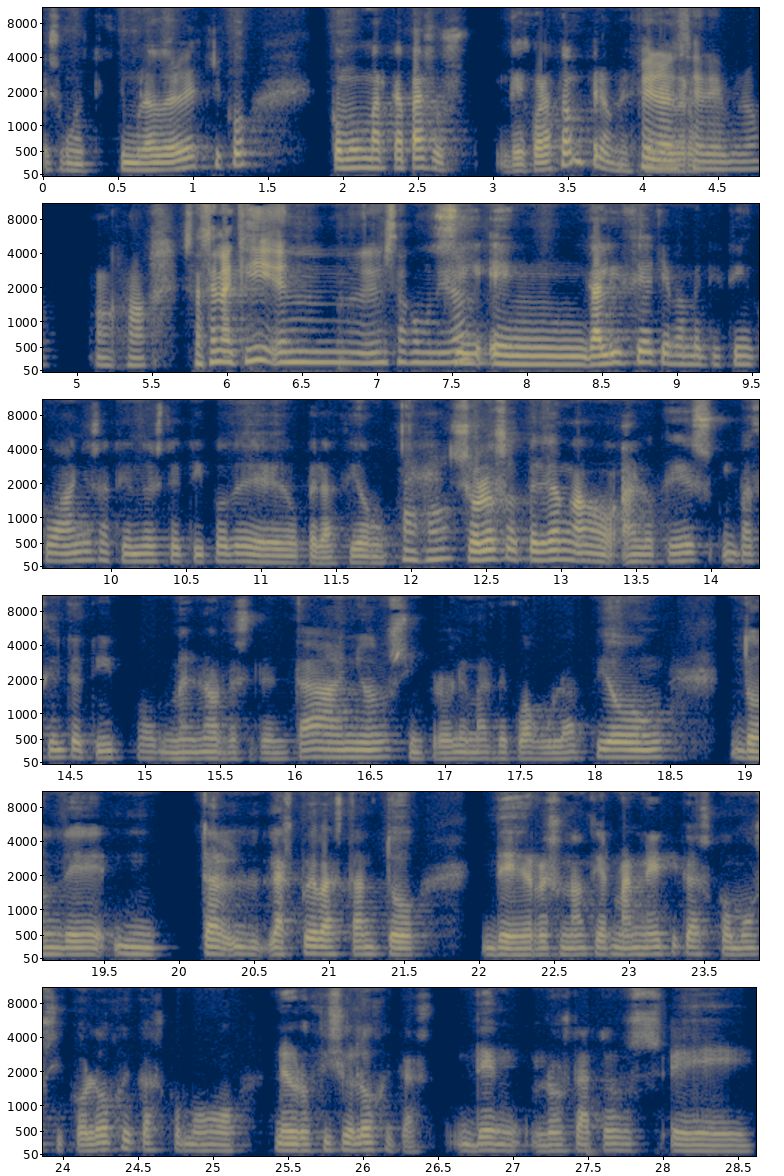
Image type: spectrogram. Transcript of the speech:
es un estimulador eléctrico, como un marcapasos del corazón, pero en el pero cerebro. El cerebro. ¿Se hacen aquí en esta comunidad? Sí, en Galicia llevan 25 años haciendo este tipo de operación. Solo se operan a, a, lo que es un paciente tipo menor de 70 años, sin problemas de coagulación, donde mm, las pruebas tanto de resonancias magnéticas como psicológicas como neurofisiológicas den los datos eh,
